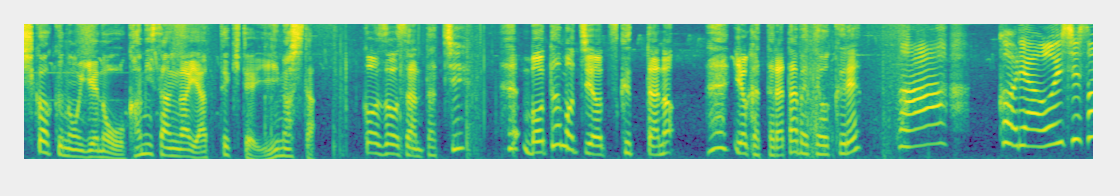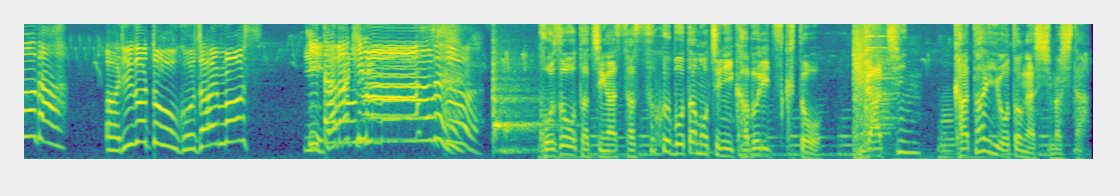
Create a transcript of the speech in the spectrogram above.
近くの家のおかみさんがやってきて言いました。小僧さんたちぼた餅を作ったの。よかったら食べておくれ。わあこりゃ美味しそうだ。ありがとうございます。いただきます。小僧たちが早速ぼた餅にかぶりつくとガチン硬い音がしました。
